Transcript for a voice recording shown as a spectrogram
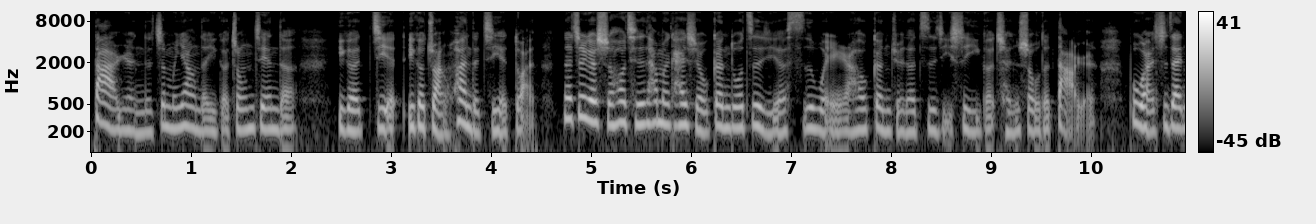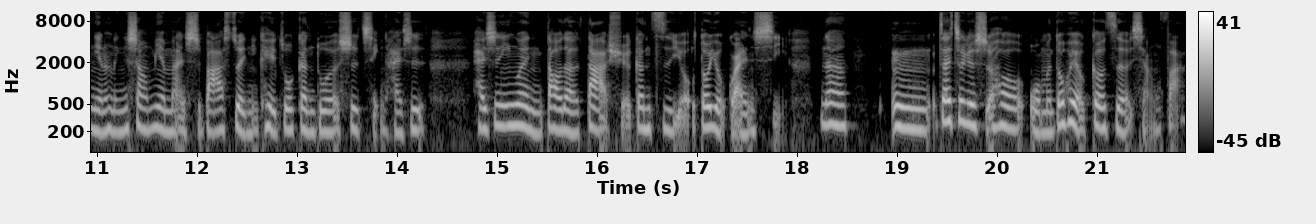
大人的这么样的一个中间的一个阶、一个转换的阶段。那这个时候，其实他们开始有更多自己的思维，然后更觉得自己是一个成熟的大人。不管是在年龄上面满十八岁，你可以做更多的事情，还是还是因为你到了大学更自由，都有关系。那。嗯，在这个时候，我们都会有各自的想法。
